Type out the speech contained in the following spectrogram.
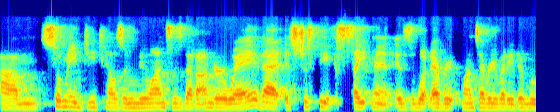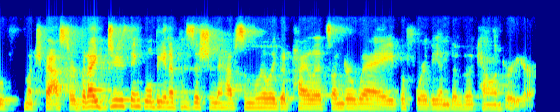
um, so many details and nuances that are underway that it's just the excitement is what every wants everybody to move much faster. But I do think we'll be in a position to have some really good pilots underway before the end of the calendar year.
